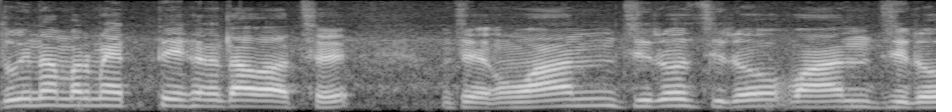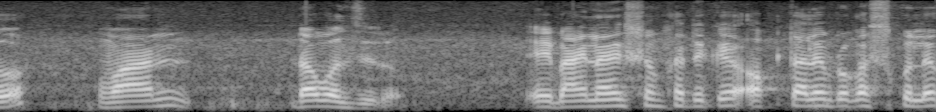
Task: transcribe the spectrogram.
দুই নাম্বার ম্যাথটি এখানে দেওয়া আছে যে one zero zero one zero one double zero. এই বাইনারি সংখ্যাটিকে অক্টালে প্রকাশ করলে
